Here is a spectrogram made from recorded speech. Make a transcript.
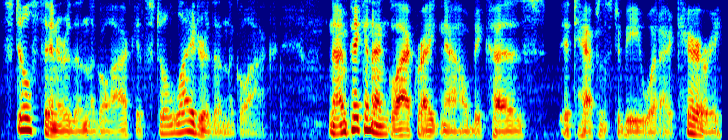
Still thinner than the Glock. It's still lighter than the Glock. Now I'm picking on Glock right now because it happens to be what I carry.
